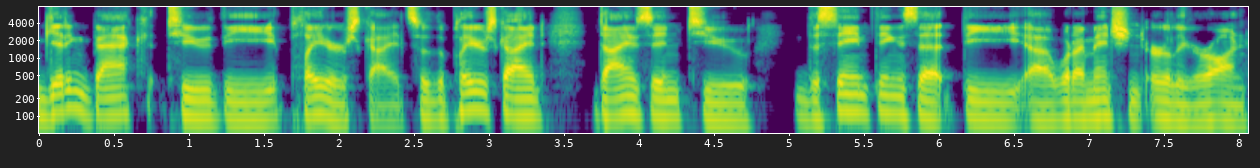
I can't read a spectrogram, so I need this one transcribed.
Getting back to the player's guide. So the player's guide dives into the same things that the, uh, what I mentioned earlier on.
